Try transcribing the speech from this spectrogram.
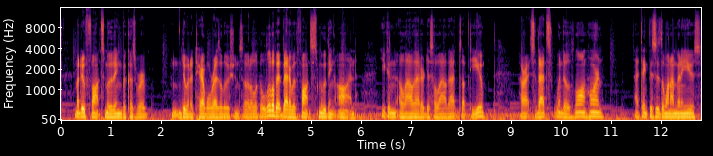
I'm gonna do font smoothing because we're doing a terrible resolution, so it'll look a little bit better with font smoothing on. You can allow that or disallow that, it's up to you. All right, so that's Windows Longhorn. I think this is the one I'm gonna use.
